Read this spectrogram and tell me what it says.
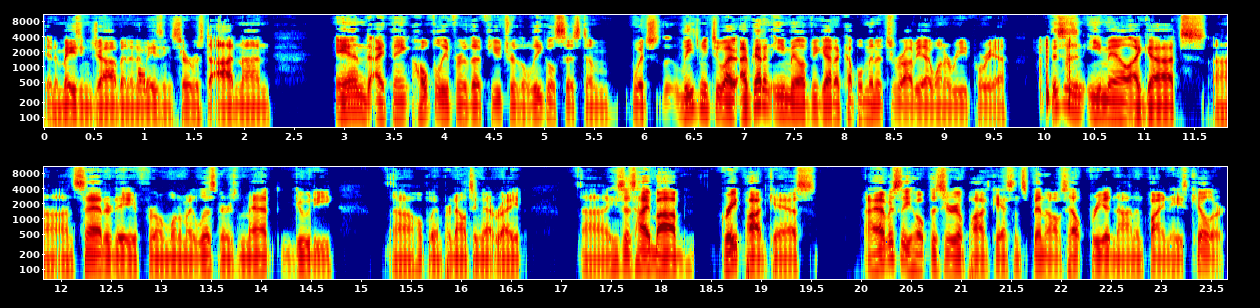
an amazing job and an amazing service to Adnan. And I think hopefully for the future of the legal system, which leads me to I, I've got an email if you got a couple minutes, Robbie, I want to read for you. This is an email I got uh, on Saturday from one of my listeners, Matt Goody. Uh, hopefully I'm pronouncing that right. Uh, he says, Hi, Bob. Great podcast. I obviously hope the serial podcast and spin-offs help free Adnan and find Hae's Killer.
